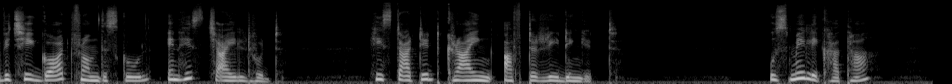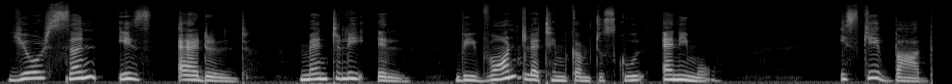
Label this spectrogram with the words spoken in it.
which he got from the school in his childhood he started crying after reading it उसमें लिखा था your son is addled mentally ill we won't let him come to school any more इसके बाद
